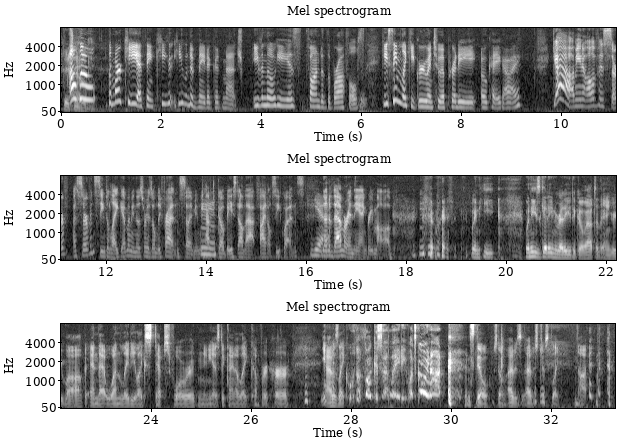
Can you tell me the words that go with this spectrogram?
There's no- Although the Marquis, I think he he would have made a good match, even though he is fond of the brothels. He seemed like he grew into a pretty okay guy. yeah, I mean, all of his serv- uh, servants seemed to like him. I mean, those were his only friends. So I mean, we have to go based on that final sequence. Yeah. None of them are in the angry mob. when, when he when he's getting ready to go out to the angry mob and that one lady like steps forward and then he has to kind of like comfort her i was like who the fuck is that lady what's going on and still still i was i was just like not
